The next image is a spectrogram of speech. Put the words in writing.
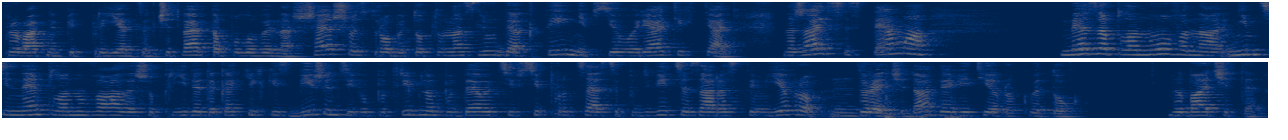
приватним підприємцем. Четверта половина ще щось робить. Тобто, в нас люди активні, всі горять і хтять. На жаль, система. Не запланована, німці не планували, що приїде така кількість біженців, і потрібно буде оці всі процеси. Подивіться зараз тим євро, до речі, да, 9 євро квиток. Ви бачите,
